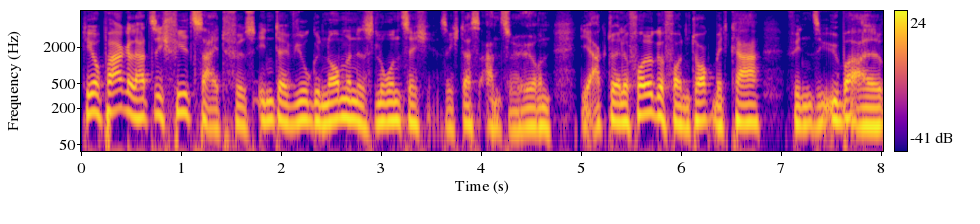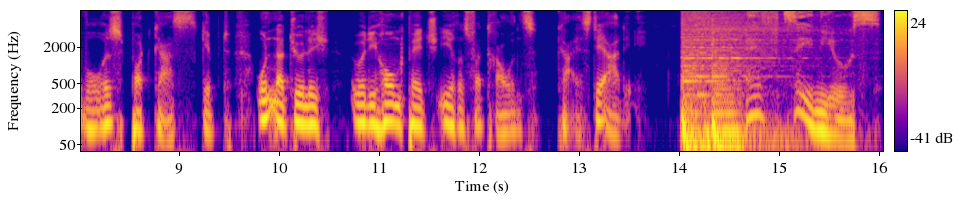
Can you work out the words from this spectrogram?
Theo Pagel hat sich viel Zeit fürs Interview genommen. Es lohnt sich, sich das anzuhören. Die aktuelle Folge von Talk mit K finden Sie überall, wo es Podcasts gibt. Und natürlich über die Homepage Ihres Vertrauens ksta.de. FC News.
